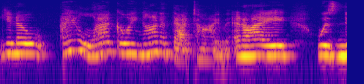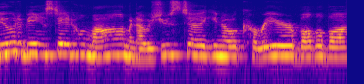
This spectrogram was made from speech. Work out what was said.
you know, I had a lot going on at that time and I was new to being a stay at home mom and I was used to, you know, a career, blah, blah, blah.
